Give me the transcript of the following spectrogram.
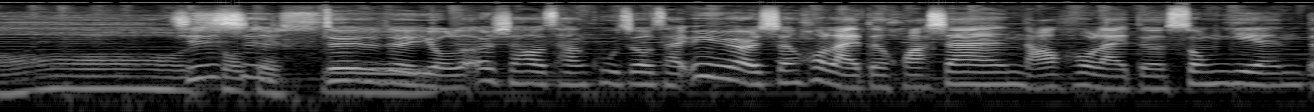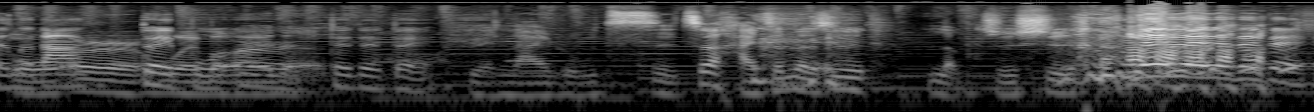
哦，其实是对对对，有了二十号仓库之后，才孕育而生后来的华山，然后后来的松烟等等，大家对博二的，对对对。原来如此，这还真的是冷知识。对对对对对。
